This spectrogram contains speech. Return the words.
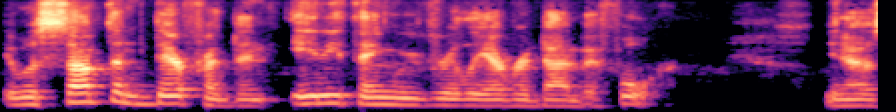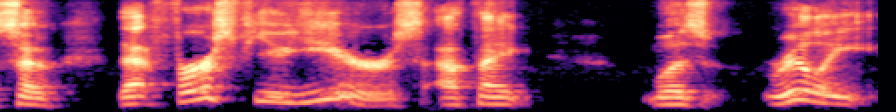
It was something different than anything we've really ever done before. You know, so that first few years, I think, was really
